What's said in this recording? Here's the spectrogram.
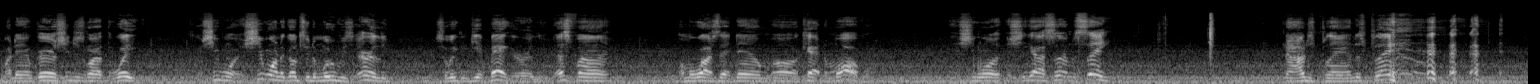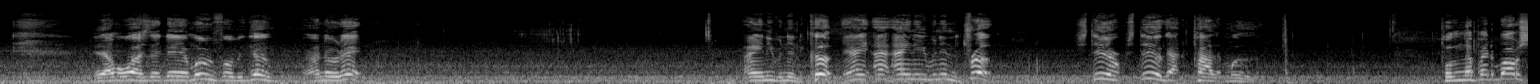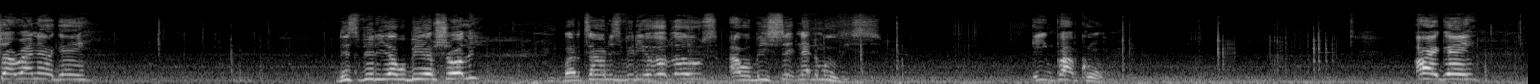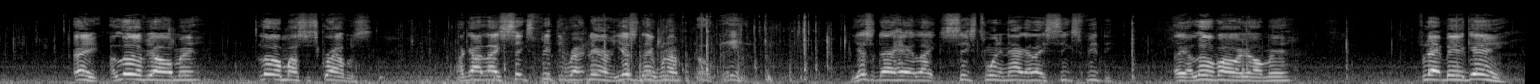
My damn girl, she just gonna have to wait. She want she want to go to the movies early, so we can get back early. That's fine. I'm gonna watch that damn uh, Captain Marvel. And she want she got something to say. Nah, I'm just playing. Just playing. yeah, I'm gonna watch that damn movie before we go. I know that. I ain't even in the cup. I ain't, I, I ain't even in the truck. Still, still got the pilot mud. Pulling up at the barbershop right now, gang. This video will be up shortly. By the time this video uploads, I will be sitting at the movies. Eating popcorn. All right, gang. Hey, I love y'all, man. Love my subscribers. I got like 650 right now. Yesterday when I, oh. Yesterday I had like 620, now I got like 650. Hey, I love all y'all, man. Flatbed gang.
